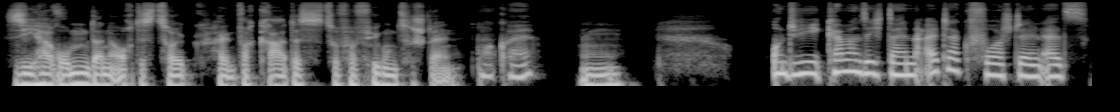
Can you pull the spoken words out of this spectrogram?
sie herum dann auch das Zeug einfach gratis zur Verfügung zu stellen. Okay. Mhm. Und wie kann man sich deinen Alltag vorstellen als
